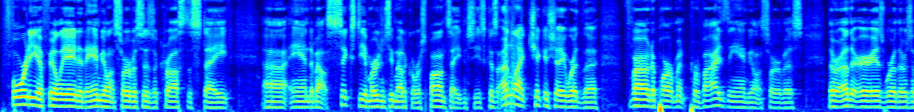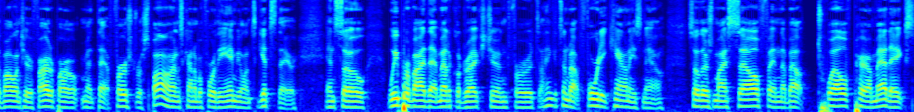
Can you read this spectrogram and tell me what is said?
40 affiliated ambulance services across the state. Uh, and about 60 emergency medical response agencies. Because unlike Chickasha, where the fire department provides the ambulance service, there are other areas where there's a volunteer fire department that first responds kind of before the ambulance gets there. And so we provide that medical direction for, I think it's in about 40 counties now. So there's myself and about 12 paramedics,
